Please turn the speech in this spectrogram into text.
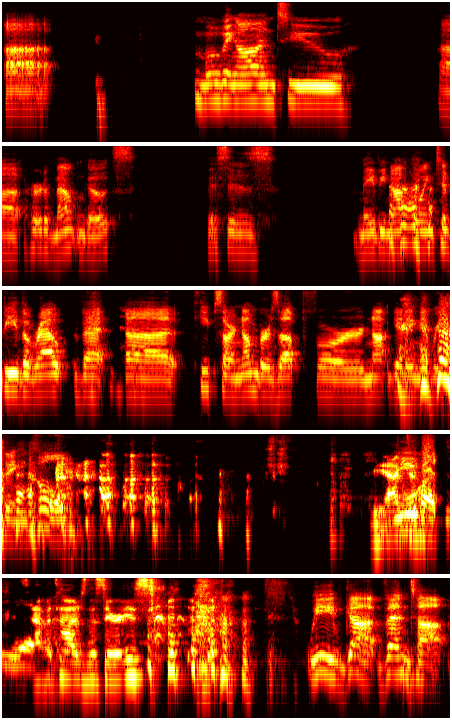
Uh, moving on to uh, herd of mountain goats. This is maybe not going to be the route that uh, keeps our numbers up for not getting everything cold. We actively What? Yeah. sabotage the series. We've got Ventop.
